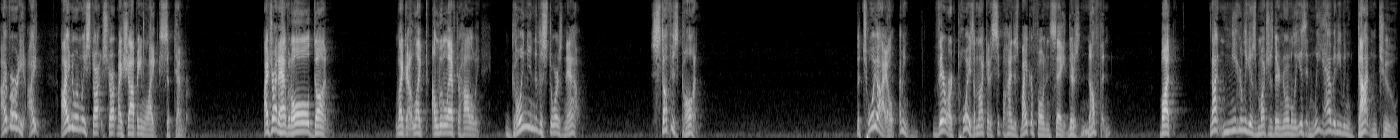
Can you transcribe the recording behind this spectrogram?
I've already I I normally start start my shopping like September. I try to have it all done. Like a, like a little after Halloween. Going into the stores now, stuff is gone. The toy aisle, I mean, there are toys. I'm not going to sit behind this microphone and say there's nothing, but not nearly as much as there normally is. And we haven't even gotten to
